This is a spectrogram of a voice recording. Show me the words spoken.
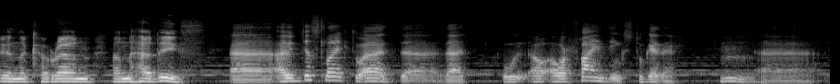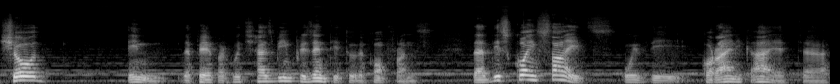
in the Quran and Hadith. Uh, I would just like to add uh, that we, our, findings together hmm. Uh, showed in the paper, which has been presented to the conference, that this coincides with the Quranic ayat,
